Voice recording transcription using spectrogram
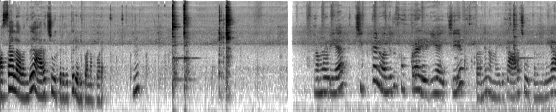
மசாலா வந்து அரைச்சி ஊற்றுறதுக்கு ரெடி பண்ண போகிறேன் ம்? நம்மளுடைய சிக்கன் வந்துட்டு சூப்பராக ரெடி ஆயிடுச்சு. வந்து நம்ம இதுக்கு அரைச்சி ஊற்றணும் இல்லையா?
